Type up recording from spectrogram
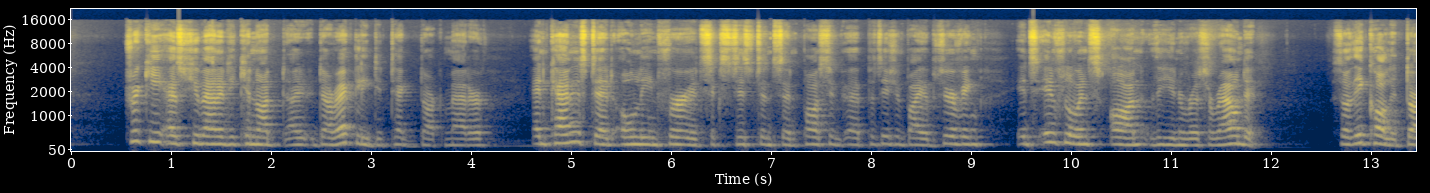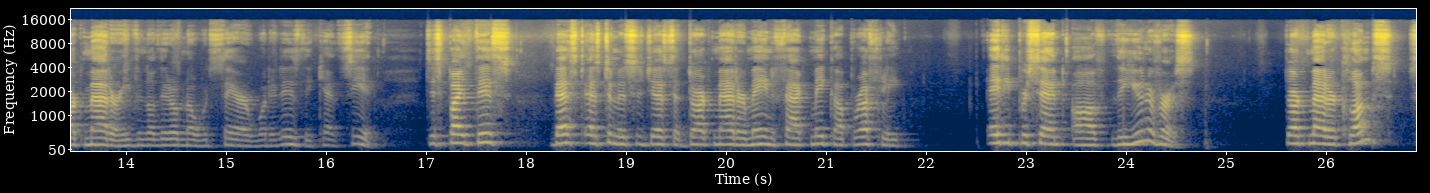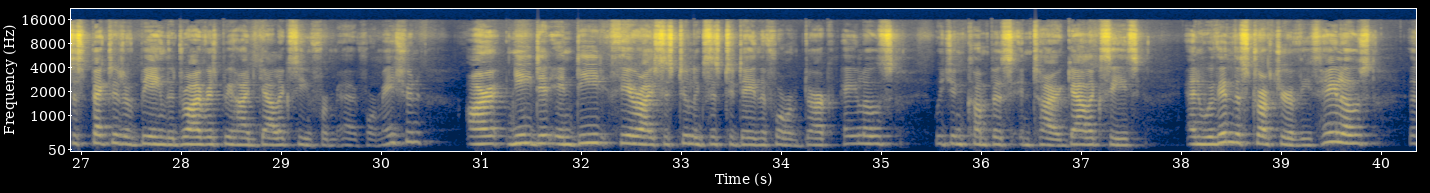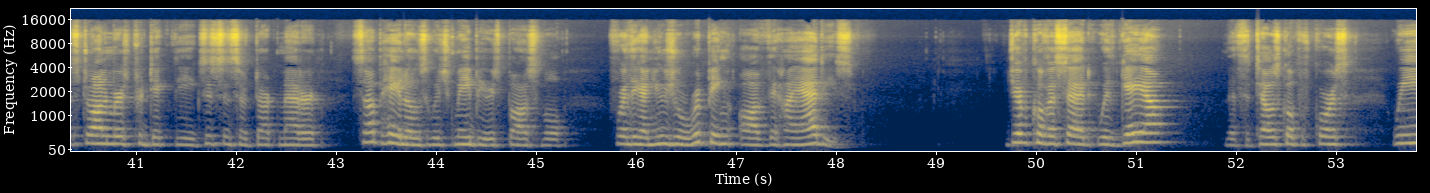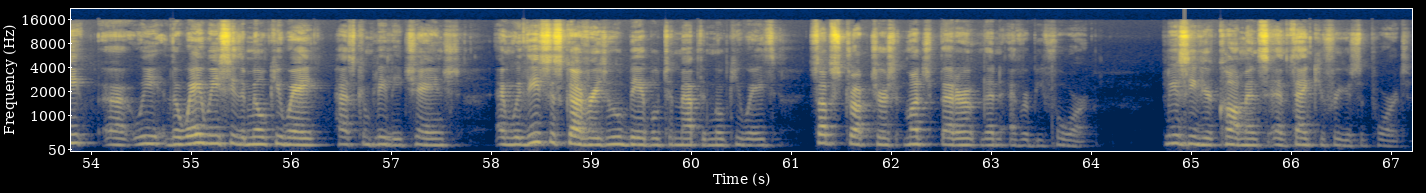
tricky as humanity cannot di- directly detect dark matter and can instead only infer its existence and uh, position by observing its influence on the universe around it. So they call it dark matter, even though they don't know what's there, what it is, they can't see it. Despite this, best estimates suggest that dark matter may in fact make up roughly 80% of the universe. Dark matter clumps, suspected of being the drivers behind galaxy form, uh, formation, are needed indeed theorized to still exist today in the form of dark halos, which encompass entire galaxies. And within the structure of these halos, astronomers predict the existence of dark matter subhalos, which may be responsible for the unusual ripping of the Hyades. Jerabkova said, with Gaia, that's the telescope, of course. We, uh, we, the way we see the Milky Way has completely changed. And with these discoveries, we will be able to map the Milky Way's substructures much better than ever before. Please leave your comments and thank you for your support.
